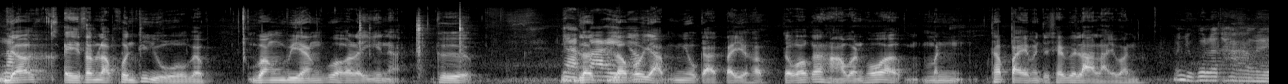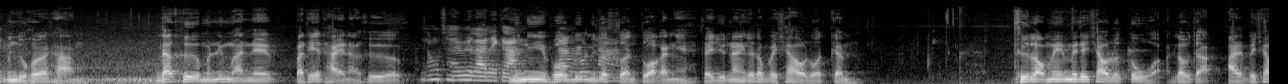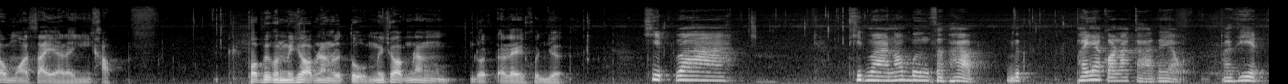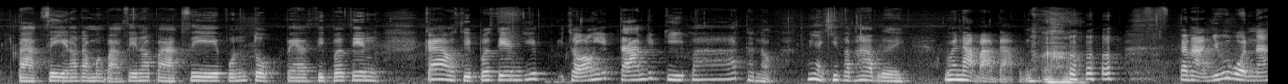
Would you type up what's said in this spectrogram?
เดี๋ยวไอ้สำหรับคนที่อยู่แบบวังเวียงพวกอะไรอย่างงี้น่ะ คืออยากเราไปเราก็เนาะอยากมีโอกาสไปอยู่ครับ แต่ว่าก็หาวันเพราะว่ามันถ้าไปมันจะใช้เวลาหลายวัน มันอยู่คนละทางเลย มันอยู่คนละทาง แล้วคือมันไม่เหมือนในประเทศไทยนะคือต้องใช้เวลาในการอยู่นี่พวกงบิ๊กมีรถทางส่วนตัวกันไงแต่อยู่นั่นก็ต้องไปเช่ารถกัน คือเราไม่ไม่ได้เช่ารถตู้อะเราจะอาจจะไปเช่ามอไซค์อะไรอย่างนี้ขับเพราะเป็นคนไม่ชอบนั่งรถตู้ไม่ชอบนั่งรถอะไรคนเยอะ คิดว่า คิดว่าเนาะเบิงสภาพแบบพยากรณ์อากาศแล้ว ประเทศปากเซเนาะตามเมืองปากเซเนาะปากเซฝนตกแปดสิบเปอร์เซ็นเก้าสิบเปอร์เซ็นยี่สองยี่สามยี่สี่ปาดถนอกไม่อยากคิดสภาพเลย ไม่น่าบาดดาบผมเนาะขนาดอยู่บนนะ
